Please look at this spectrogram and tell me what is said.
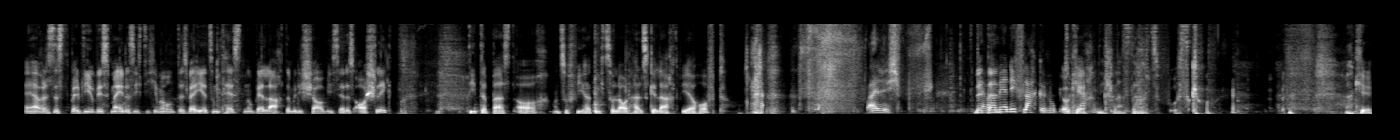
Ja, aber das ist, bei dir wissen wir eh, dass ich dich immer runter, das wäre eher zum Testen, ob wer lacht, damit ich schaue, wie sehr das ausschlägt. Dieter passt auch und Sophie hat nicht so lauthals gelacht, wie er hofft. Also ich, Nicht der war mir nicht flach genug zum okay, Lachen. nicht lachen. Zu Fuß kommen. Okay.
